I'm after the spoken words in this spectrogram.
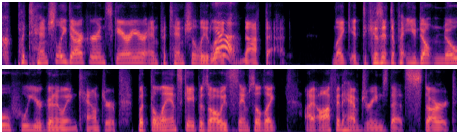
but potentially darker and scarier and potentially like Yeah. not that. Like it because it depends you don't know who you're going to encounter but the landscape is always the same. So like i often have dreams that start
